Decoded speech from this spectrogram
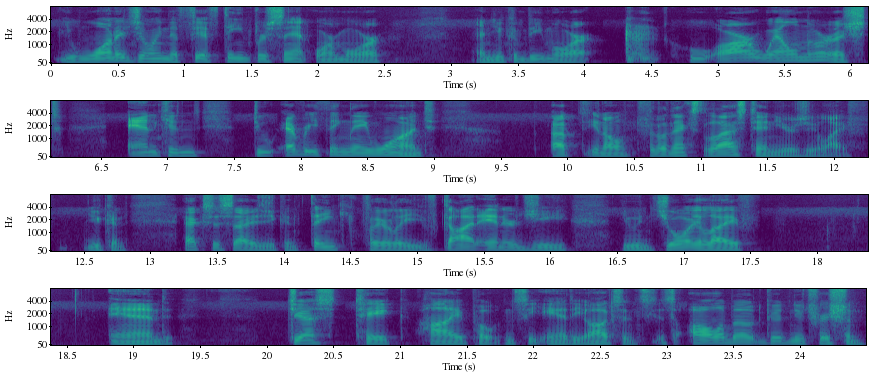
you want to join the 15% or more, and you can be more, who are well nourished and can do everything they want up, you know, for the next the last 10 years of your life. You can exercise, you can think clearly, you've got energy, you enjoy life, and just take high potency antioxidants. It's all about good nutrition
